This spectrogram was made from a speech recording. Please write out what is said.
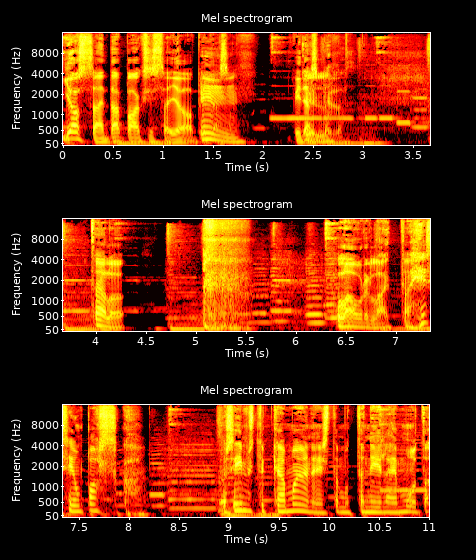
Jossain tapauksissa joo, pitäisi. Mm. Pitäisi kyllä. kyllä. Täällä on Lauri laittaa, hese on paskaa. Jos ihmiset tykkää majoneista, mutta niillä ei muuta,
